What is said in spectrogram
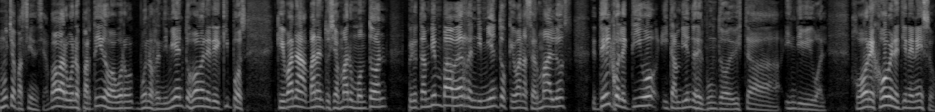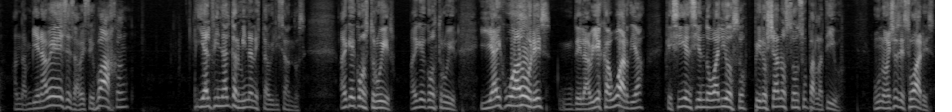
mucha paciencia. Va a haber buenos partidos, va a haber buenos rendimientos, va a haber equipos que van a, van a entusiasmar un montón, pero también va a haber rendimientos que van a ser malos del colectivo y también desde el punto de vista individual. Jugadores jóvenes tienen eso, andan bien a veces, a veces bajan y al final terminan estabilizándose. Hay que construir, hay que construir. Y hay jugadores de la vieja guardia que siguen siendo valiosos, pero ya no son superlativos. Uno de ellos es Suárez,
